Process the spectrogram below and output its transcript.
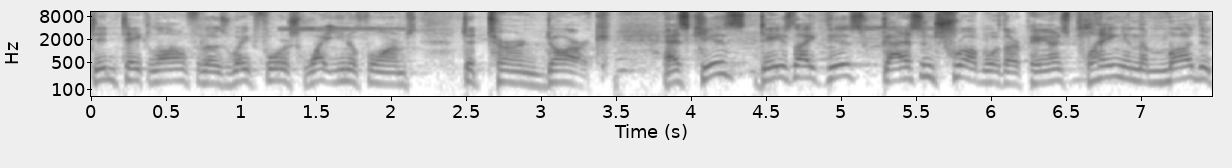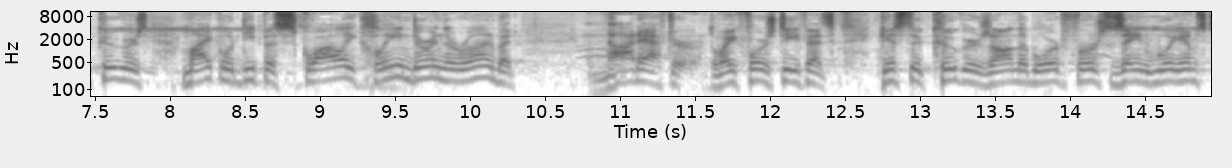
didn't take long for those Wake Forest white uniforms to turn dark. As kids, days like this got us in trouble with our parents. Playing in the mud, the Cougars' Michael DePasquale clean during the run, but not after. The Wake Forest defense gets the Cougars on the board. First, Zane Williams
